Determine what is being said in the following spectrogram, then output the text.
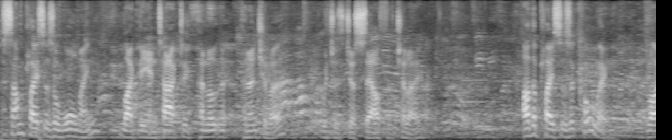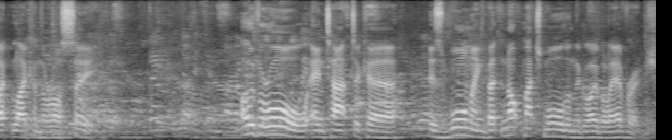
Some places are warming, like the Antarctic Peninsula, which is just south of Chile. Other places are cooling, like, like in the Ross Sea. Overall, Antarctica is warming, but not much more than the global average.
